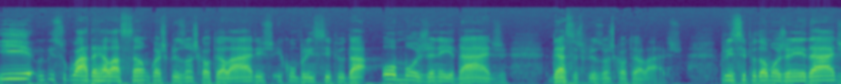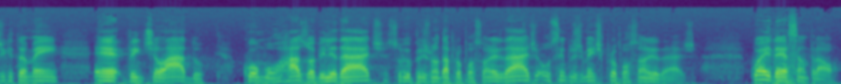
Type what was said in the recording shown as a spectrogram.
E isso guarda relação com as prisões cautelares e com o princípio da homogeneidade dessas prisões cautelares. O princípio da homogeneidade, que também é ventilado como razoabilidade, sob o prisma da proporcionalidade ou simplesmente proporcionalidade. Qual é a ideia central?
